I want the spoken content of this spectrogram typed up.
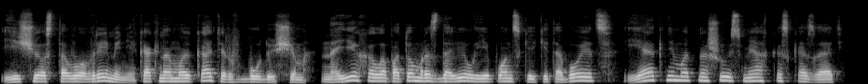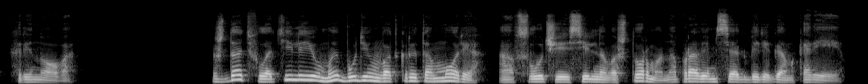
Еще с того времени, как на мой катер в будущем наехал, а потом раздавил японский китобоец, я к ним отношусь, мягко сказать, хреново. Ждать флотилию мы будем в открытом море, а в случае сильного шторма направимся к берегам Кореи.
